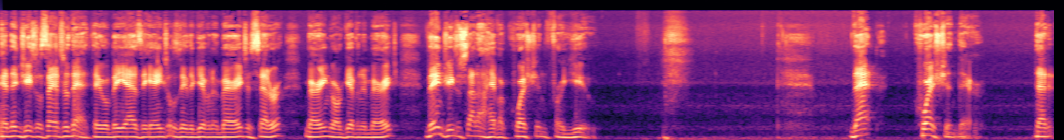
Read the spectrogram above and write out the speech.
And then Jesus answered that. They will be as the angels, neither given in marriage, etc., marrying nor given in marriage. Then Jesus said, I have a question for you. That question there that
